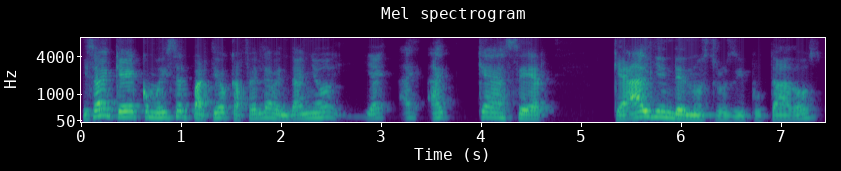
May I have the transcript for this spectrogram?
Y saben que, como dice el partido Café de Avendaño, y hay, que hacer que alguien de nuestros diputados,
